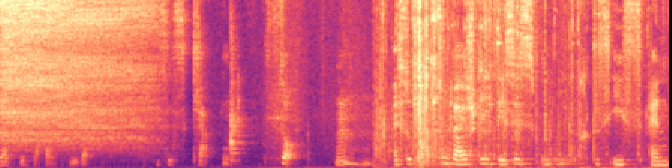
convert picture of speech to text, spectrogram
hört es auch wieder. Dieses Klacken. So. Also da zum Beispiel, das ist, das ist ein,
